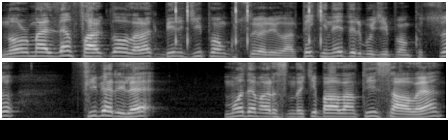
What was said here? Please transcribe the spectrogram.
normalden farklı olarak bir GPON kutusu veriyorlar. Peki nedir bu GPON kutusu? Fiber ile modem arasındaki bağlantıyı sağlayan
